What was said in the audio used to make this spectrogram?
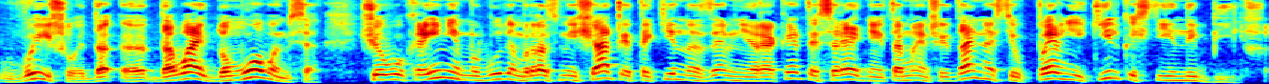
Вийшли, е, давай домовимося, що в Україні ми будемо розміщати такі наземні ракети середньої та меншої дальності в певній кількості і не більше.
